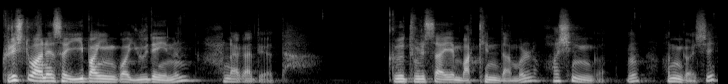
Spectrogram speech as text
그리스도 안에서 이방인과 유대인은 하나가 되었다. 그 둘 사이에 막힌 담을 허신 것, 한 것이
